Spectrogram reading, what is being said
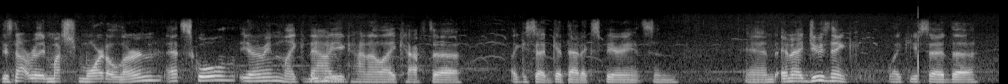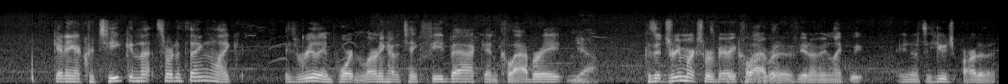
there's not really much more to learn at school. You know what I mean? Like now Mhm. you kind of like have to, like you said, get that experience and and and I do think, like you said, uh, getting a critique and that sort of thing, like, is really important. Learning how to take feedback and collaborate. and- Yeah. Because at DreamWorks we're very big part of it. collaborative. You know what I mean? Like we, you know, it's a huge part of it.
